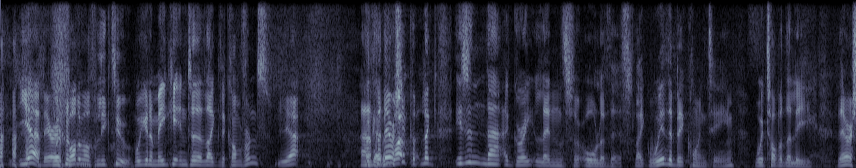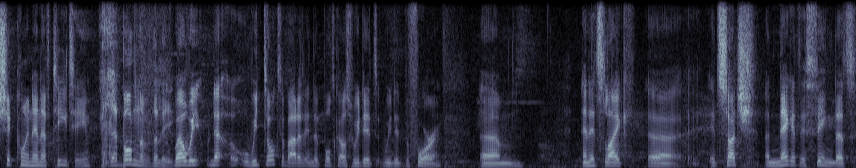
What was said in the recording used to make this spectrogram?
yeah, they're at bottom of League Two. we're gonna make it into like the conference. Yeah. Um, Okay, but they're but a what- co- like, isn't that a great lens for all of this? Like, we're the Bitcoin team. We're top of the league. They're a shitcoin NFT team. They're bottom of the league. Well, we no, we talked about it in the podcast we did we did before, um, and it's like uh, it's such a negative thing that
